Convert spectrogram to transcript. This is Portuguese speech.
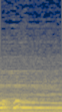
Uhul!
